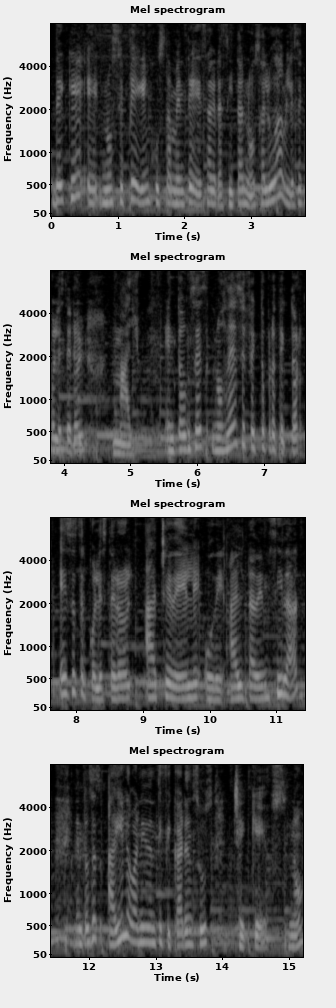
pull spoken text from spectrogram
de que eh, no se peguen justamente esa grasita no saludable, ese colesterol malo. Entonces nos da ese efecto protector, ese es el colesterol HDL o de alta densidad. Entonces ahí lo van a identificar en sus chequeos, ¿no?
